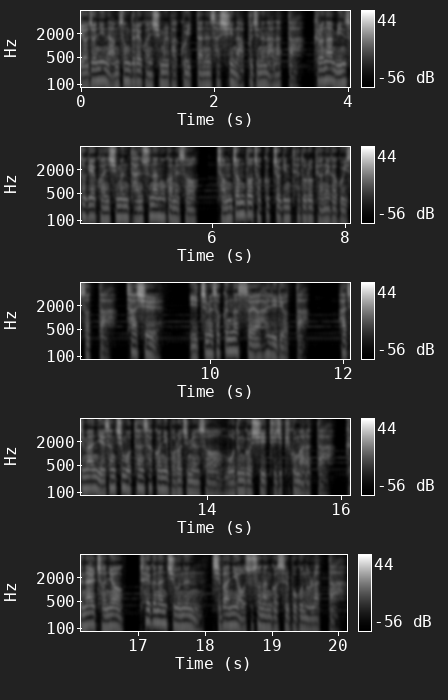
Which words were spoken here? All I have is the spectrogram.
여전히 남성들의 관심을 받고 있다는 사실이 나쁘지는 않았다. 그러나 민석의 관심은 단순한 호감에서 점점 더 적극적인 태도로 변해가고 있었다. 사실 이쯤에서 끝났어야 할 일이었다. 하지만 예상치 못한 사건이 벌어지면서 모든 것이 뒤집히고 말았다. 그날 저녁 퇴근한 지우는 집안이 어수선한 것을 보고 놀랐다.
